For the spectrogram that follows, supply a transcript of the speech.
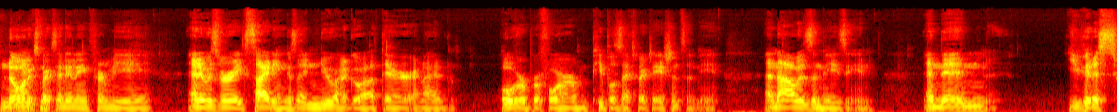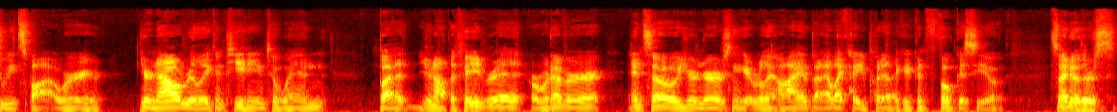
no one expects anything from me, and it was very exciting because I knew I'd go out there and I'd overperform people's expectations of me, and that was amazing. And then you hit a sweet spot where you're now really competing to win, but you're not the favorite or whatever, and so your nerves can get really high. But I like how you put it, like it can focus you. So I know there's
